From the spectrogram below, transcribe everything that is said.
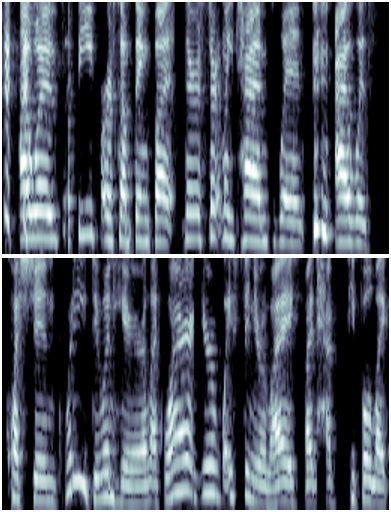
I was a thief or something. But there are certainly times when I was questioned, what are you doing here? Like, why are you wasting your life? I'd have people like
